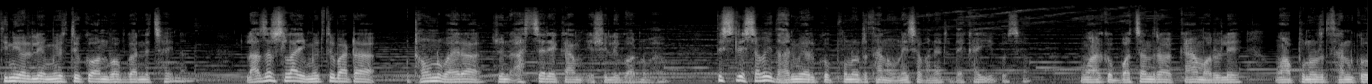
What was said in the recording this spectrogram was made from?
तिनीहरूले मृत्युको अनुभव गर्ने छैनन्। लाजर्सलाई मृत्युबाट उठाउनु भएर जुन आश्चर्य काम यसुले गर्नुभयो त्यसले सबै धर्मीहरूको पुनरुत्थान हुनेछ भनेर देखाइएको छ। उहाँको वचन र कामहरूले उहाँ पुनरुत्थानको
